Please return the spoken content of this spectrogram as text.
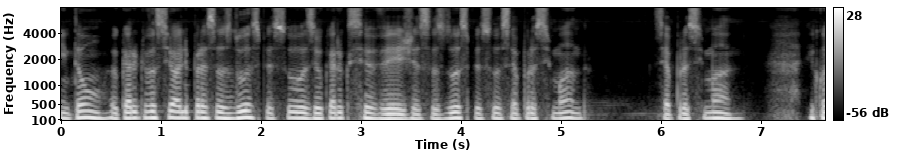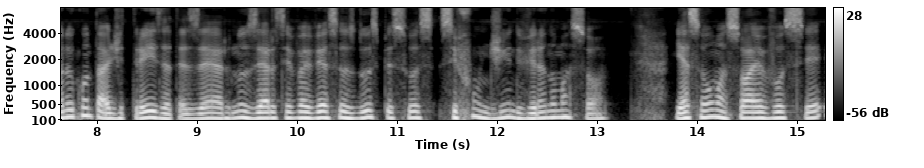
Então, eu quero que você olhe para essas duas pessoas eu quero que você veja essas duas pessoas se aproximando, se aproximando. E quando eu contar de 3 até 0, no 0 você vai ver essas duas pessoas se fundindo e virando uma só. E essa uma só é você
